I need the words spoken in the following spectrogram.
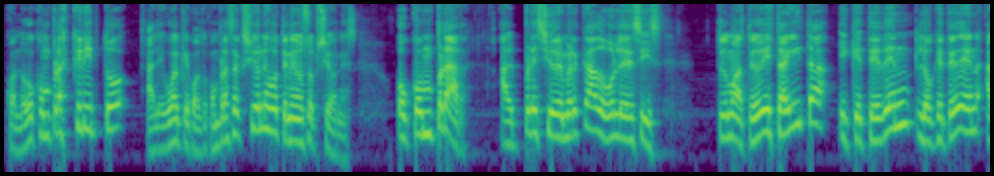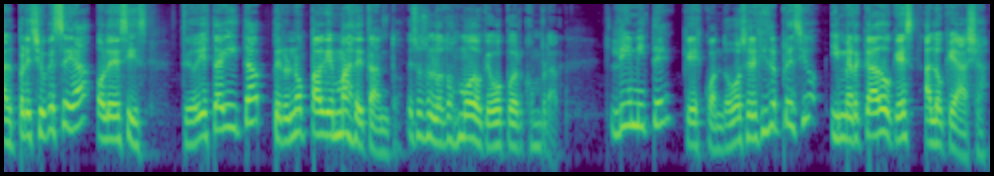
Cuando vos compras cripto, al igual que cuando compras acciones, vos tenés dos opciones. O comprar al precio de mercado, vos le decís, toma, te doy esta guita y que te den lo que te den al precio que sea, o le decís, te doy esta guita, pero no pagues más de tanto. Esos son los dos modos que vos podés comprar. Límite, que es cuando vos elegís el precio, y mercado, que es a lo que haya.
